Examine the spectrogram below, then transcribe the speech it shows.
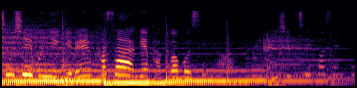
침실 분위기를 화사하게 바꿔보세요. 27%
